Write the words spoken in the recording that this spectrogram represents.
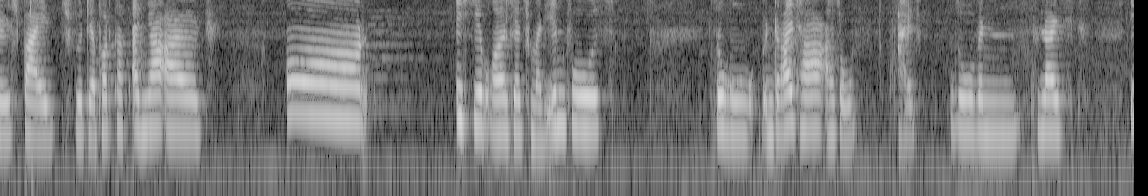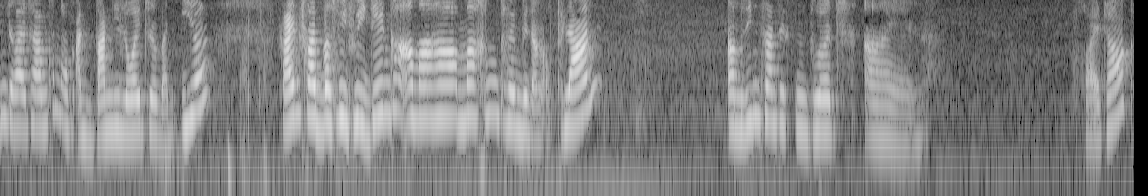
ist bald wird der Podcast ein Jahr alt. Und ich gebe euch jetzt schon mal die Infos. So in drei Tagen, also halt so, wenn vielleicht in drei Tagen, kommt drauf an, wann die Leute, wann ihr reinschreibt, was wir für Ideen machen, können wir dann auch planen. Am 27. wird ein Freitag.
